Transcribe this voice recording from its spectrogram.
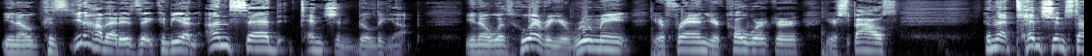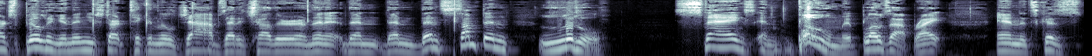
you know, cause you know how that is. It can be an unsaid tension building up you know, with whoever, your roommate, your friend, your coworker, your spouse. And that tension starts building and then you start taking little jabs at each other and then it, then, then, then something little snags and boom, it blows up, right? And it's cause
